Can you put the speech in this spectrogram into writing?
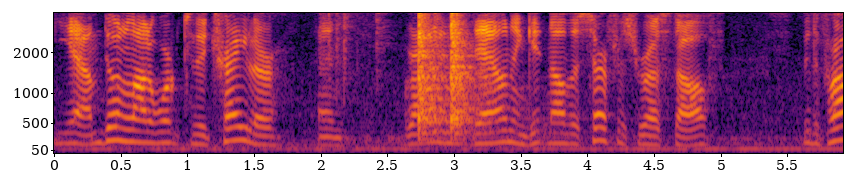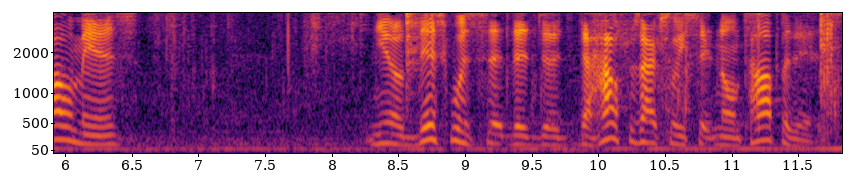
yeah, I'm doing a lot of work to the trailer and grinding it down and getting all the surface rust off. But the problem is, you know, this was the, the, the house was actually sitting on top of this.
